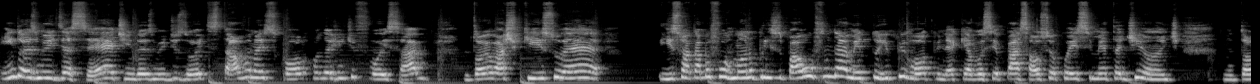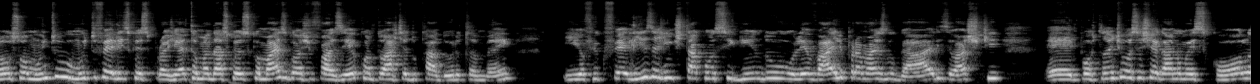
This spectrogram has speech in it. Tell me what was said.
em 2017, em 2018 estavam na escola quando a gente foi, sabe? Então eu acho que isso é isso acaba formando o principal fundamento do hip hop, né? Que é você passar o seu conhecimento adiante. Então eu sou muito, muito feliz com esse projeto. É uma das coisas que eu mais gosto de fazer, quanto arte educadora também. E eu fico feliz a gente estar tá conseguindo levar ele para mais lugares. Eu acho que é importante você chegar numa escola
